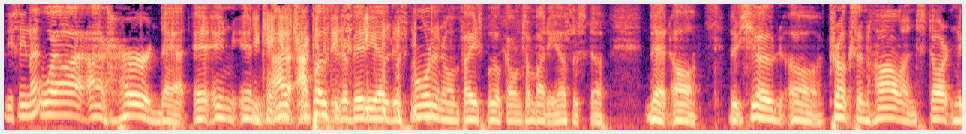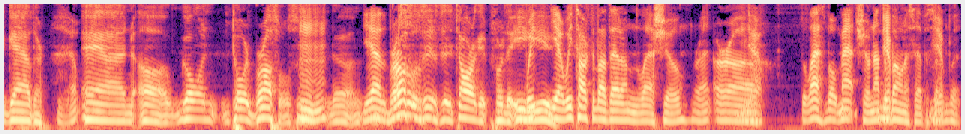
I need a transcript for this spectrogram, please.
You seen that? Well, I, I heard that, and and, and You can't I, get a truck I posted a video this morning on Facebook on somebody else's stuff that uh that showed uh trucks in Holland starting to gather Yep. and uh going toward Brussels. Mm-hmm. Uh, Yeah, the Brussels, Brussels- is the target for the EU. We, yeah, we talked about that on the last show, right? Or uh, Yeah. the last Vote Matt show, not the Yep. bonus episode, Yep. but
